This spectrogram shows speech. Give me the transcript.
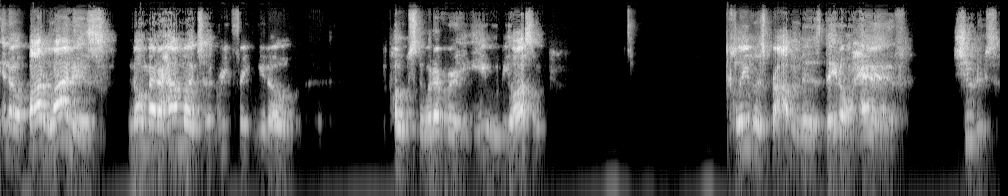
you know, bottom line is no matter how much a Greek freak, you know, post or whatever, he, he would be awesome Cleveland's problem is they don't have shooters.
